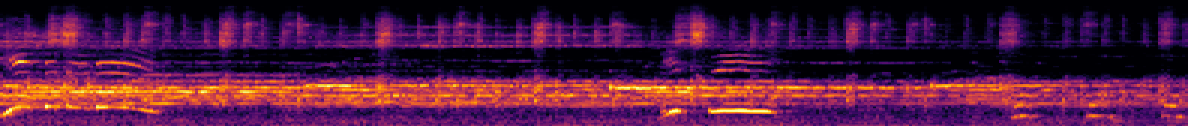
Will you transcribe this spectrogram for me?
Independent. Be free. Cook, cook, cook.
